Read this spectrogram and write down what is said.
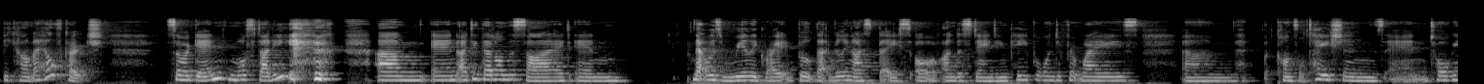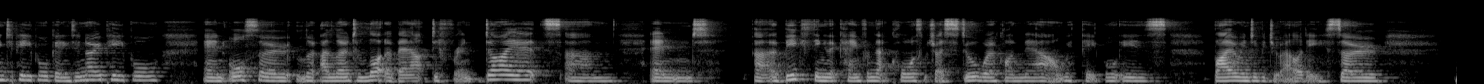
become a health coach. So again, more study, um, and I did that on the side, and that was really great. It built that really nice base of understanding people in different ways, um, consultations, and talking to people, getting to know people, and also I learned a lot about different diets um, and uh, a big thing that came from that course, which I still work on now with people, is bio individuality. So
